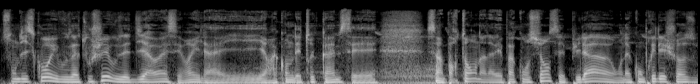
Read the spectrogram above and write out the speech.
son discours, il vous a touché, vous vous êtes dit ah ouais c'est vrai, il, a, il raconte des trucs quand même, c'est c'est important, on n'en avait pas conscience et puis là on a compris des choses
